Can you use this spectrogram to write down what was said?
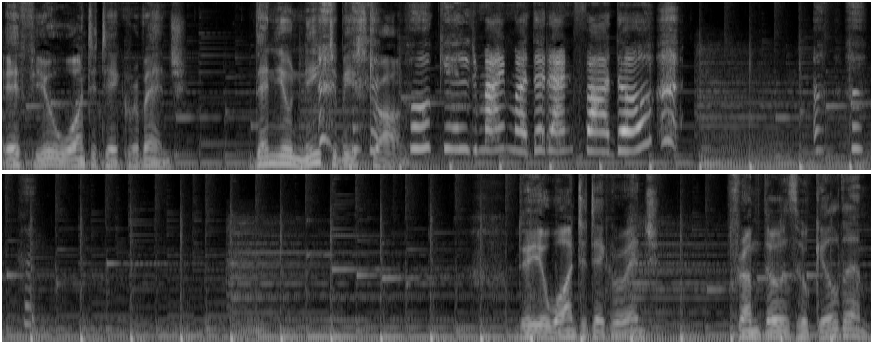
If you want to take revenge, then you need to be strong. Who killed my mother and father? Do you want to take revenge from those who killed them?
